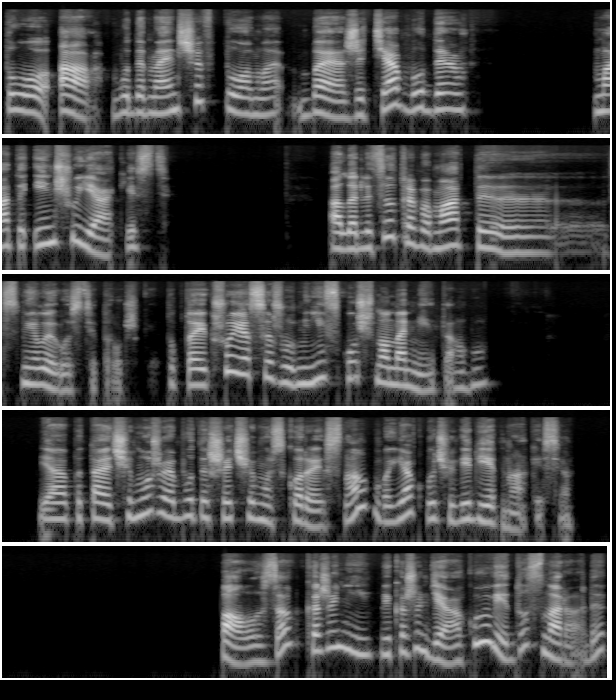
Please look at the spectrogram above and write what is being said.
то А, буде менше втоми, Б, життя буде мати іншу якість. Але для цього треба мати е, сміливості трошки. Тобто, якщо я сижу, мені скучно на мітингу, я питаю, чи можу я бути ще чимось корисна, бо я хочу від'єднатися. Пауза каже ні. Я кажу дякую, йду з наради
